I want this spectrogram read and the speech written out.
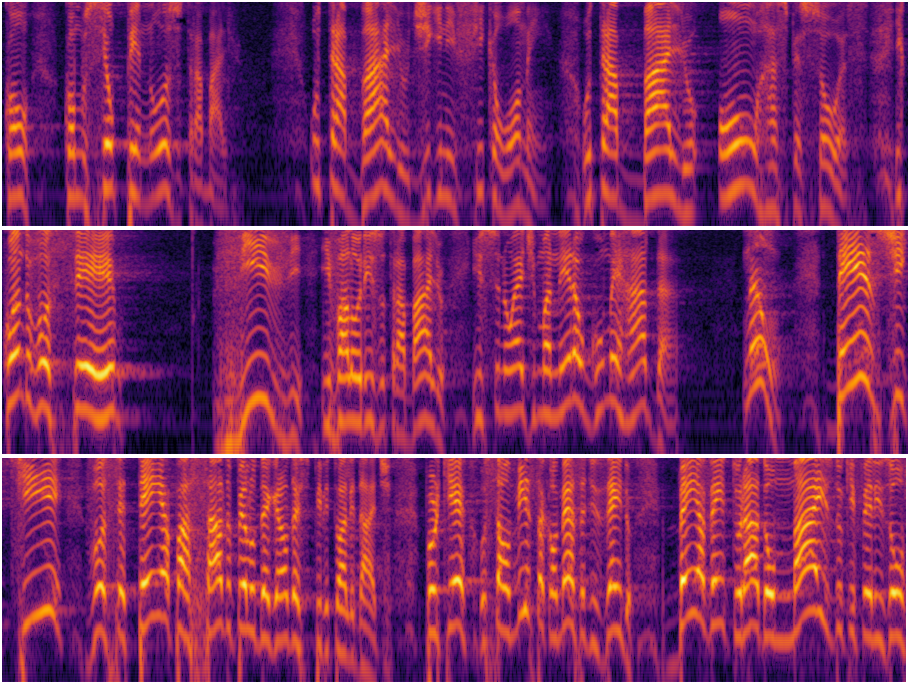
com, como seu penoso trabalho. O trabalho dignifica o homem, o trabalho honra as pessoas. E quando você vive e valoriza o trabalho, isso não é de maneira alguma errada. Não. Desde que você tenha passado pelo degrau da espiritualidade. Porque o salmista começa dizendo: Bem-aventurado, ou mais do que feliz, ou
